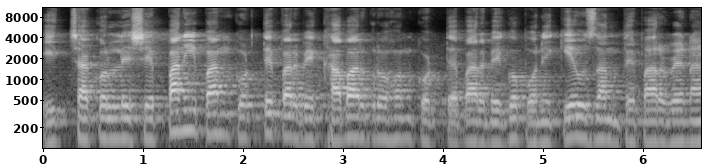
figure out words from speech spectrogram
ইচ্ছা করলে সে পানি পান করতে পারবে, খাবার গ্রহণ করতে পারবে, গোপনে কেউ জানতে পারবে না।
